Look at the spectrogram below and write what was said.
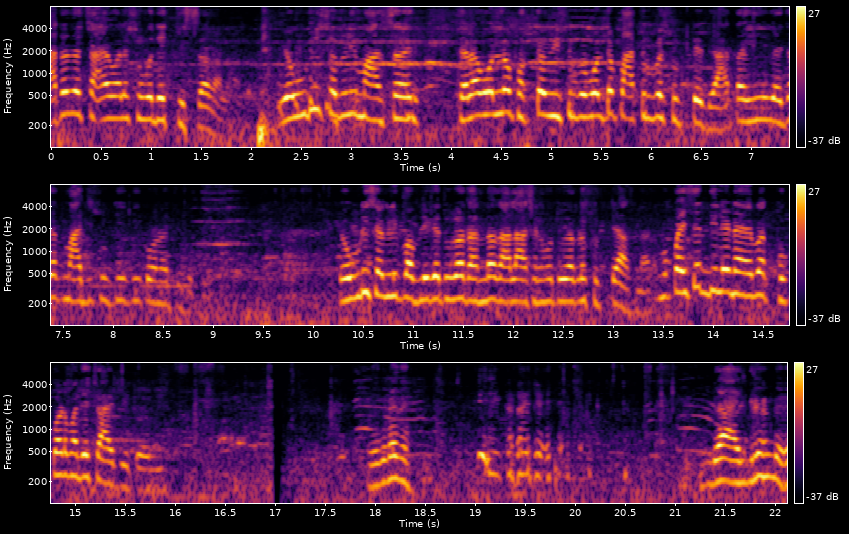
आता त्या चायवाल्यासोबत एक किस्सा झाला. एवढी सगळी माणसं आहेत त्याला बोललो फक्त वीस रुपये बोलतो पाच रुपये सुटते ते आता ही याच्यात माझी सुट्टी की कोणाची सुट्टी एवढी सगळी पब्लिक आहे तुझा धंदा झाला असेल मग तुझ्याकडे सुट्ट्या असणार. मग पैसेच दिले नाही बघ फुकटमध्ये चाय पितोय मी. इकडे दे. इकडे दे आईस्क्रीम दे.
